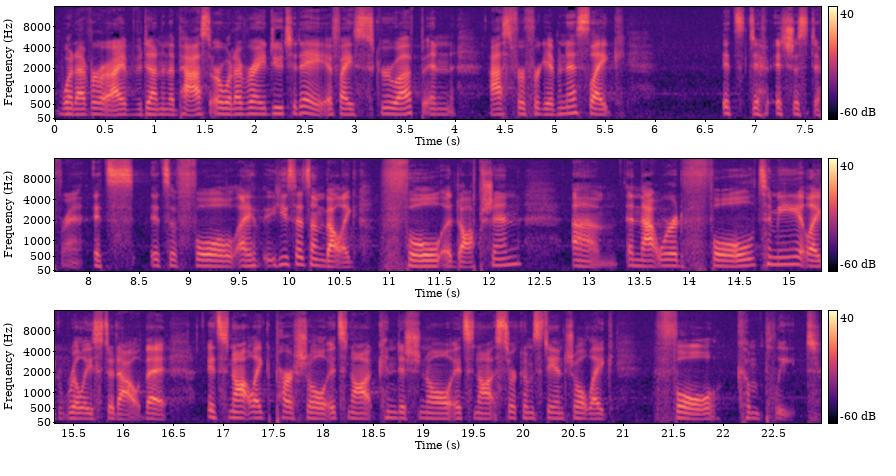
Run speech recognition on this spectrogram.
whatever I've done in the past or whatever I do today. If I screw up and ask for forgiveness, like it's di- it's just different. It's it's a full. I, he said something about like full adoption, um, and that word "full" to me like really stood out. That it's not like partial, it's not conditional, it's not circumstantial. Like full, complete.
